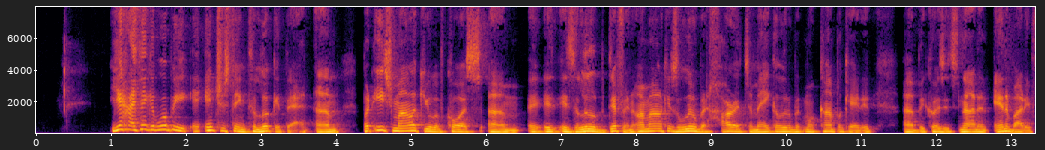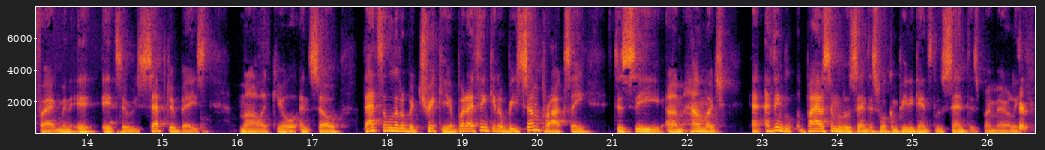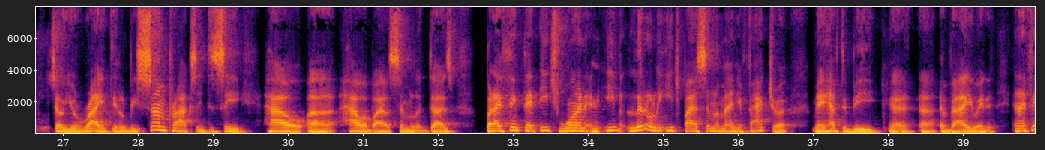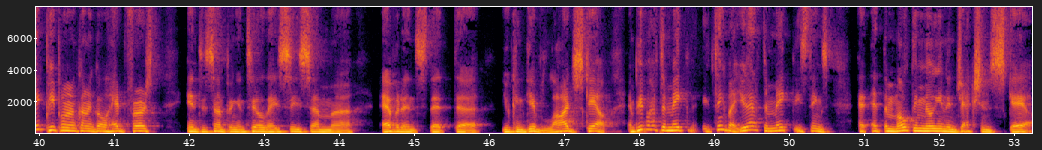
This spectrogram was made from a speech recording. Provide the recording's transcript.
Yeah, I think it will be interesting to look at that. Um, but each molecule, of course, um, is, is, a little bit different. Our molecule is a little bit harder to make, a little bit more complicated uh, because it's not an antibody fragment, it, it's a receptor based molecule. And so that's a little bit trickier, but I think it'll be some proxy to see um, how much I think biosimilar Lucentis will compete against Lucentis primarily. Sure. So you're right; it'll be some proxy to see how uh, how a biosimilar does. But I think that each one, and even literally each biosimilar manufacturer, may have to be uh, uh, evaluated. And I think people aren't going to go head first into something until they see some uh, evidence that uh, you can give large scale. And people have to make think about it. You have to make these things at, at the multi-million injection scale.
